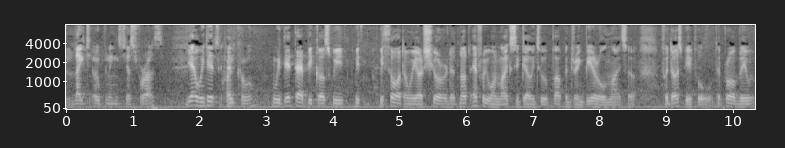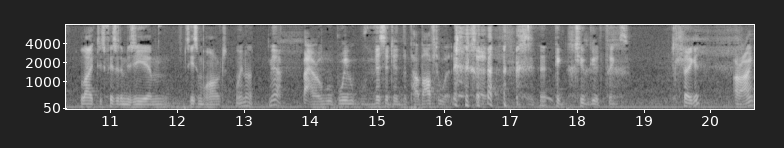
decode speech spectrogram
late openings just for us. Yeah, we did. Quite and cool. We did that because we, we we thought and we are sure that not everyone likes to go into a pub and drink beer all night. So for those people, they probably like to visit a museum, see some art. Why not? Yeah, But we visited the pub afterwards, so picked two good things. Very good. All right.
